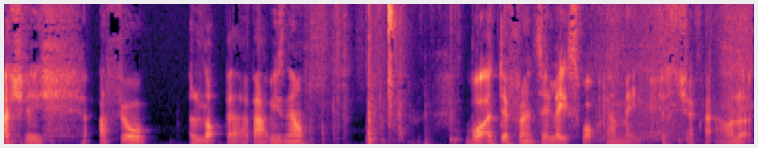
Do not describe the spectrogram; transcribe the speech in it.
Actually, I feel a lot better about these now. What a difference a lace swap can make. Just check that out, look.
